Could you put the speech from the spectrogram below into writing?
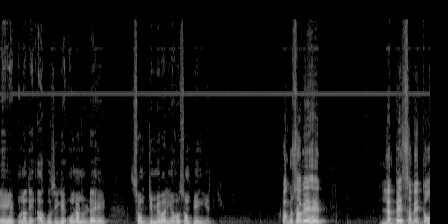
ਇਹ ਉਹਨਾਂ ਦੇ ਆਗੂ ਸੀਗੇ ਉਹਨਾਂ ਨੂੰ ਜਿਹੜਾ ਇਹ ਸੌਂਪ ਜ਼ਿੰਮੇਵਾਰੀਆਂ ਉਹ ਸੌਂਪੀਆਂ ਗਈਆਂ ਨੇ ਜੀ। ਪੰਗੂ ਸਾਹਿਬ ਇਹ ਲੰਬੇ ਸਮੇਂ ਤੋਂ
